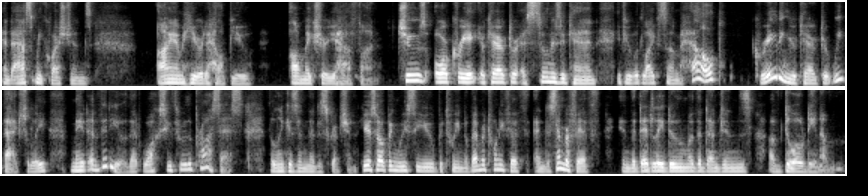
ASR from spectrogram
and ask me questions. I am here to help you. I'll make sure you have fun. Choose or create your character as soon as you can. If you would like some help creating your character, we've actually made a video that walks you through the process. The link is in the description. Here's hoping we see you between November 25th and December 5th in the deadly doom of the dungeons of Duodenum.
